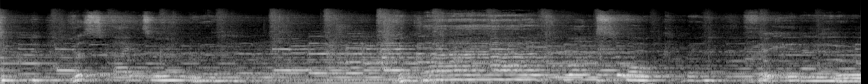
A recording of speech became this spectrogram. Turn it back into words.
dimmed the sky to gray. The path once so clear faded away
